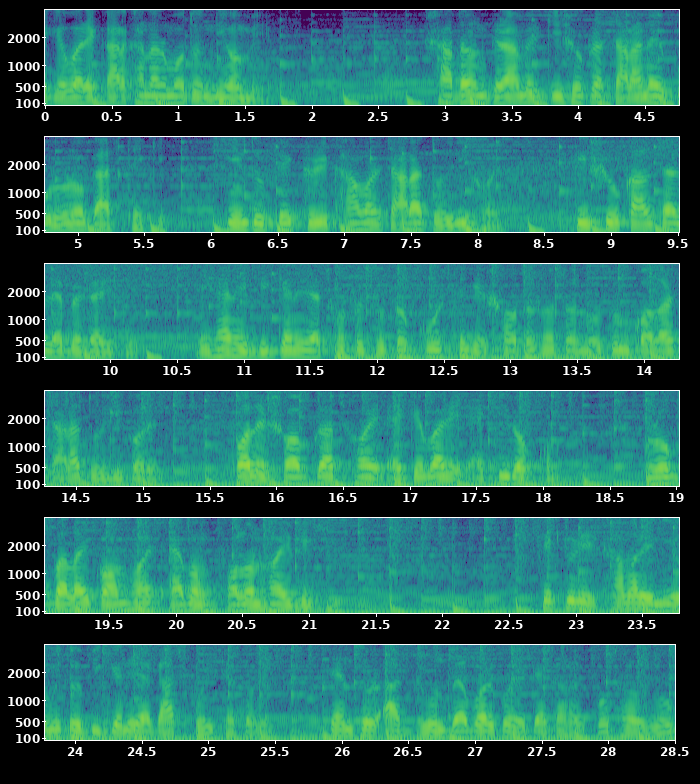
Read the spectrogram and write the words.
একেবারে কারখানার মতো নিয়মে। সাধারণ গ্রামের কৃষকরা চারা নেয় পুরনো গাছ থেকে, কিন্তু ফ্যাক্টরি খামার চারা তৈরি হয়, টিস্যু কালচার ল্যাবরেটরিতে। এখানে বিজ্ঞানীরা ছোট ছোট কোষ থেকে শত শত নতুন কলার চারা তৈরি করেন, ফলে সব গাছ হয় একেবারে একই রকম। রোগবালাই কম হয় এবং ফলন হয় বেশি। ফ্যাক্টরির খামারে নিয়মিত বিজ্ঞানীরা গাছ পরীক্ষা করেন। সেন্সর আর ড্রোন ব্যবহার করে দেখা হয় কোথাও রোগ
